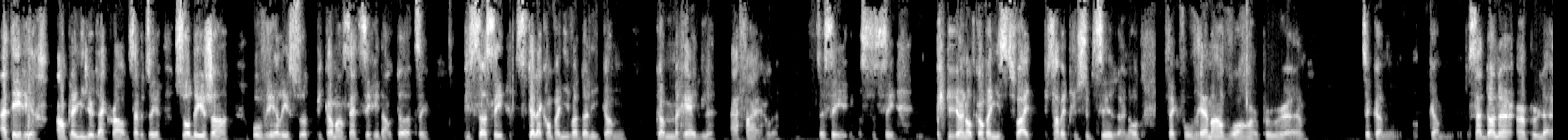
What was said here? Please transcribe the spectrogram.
atterrir en plein milieu de la crowd, ça veut dire sur des gens, ouvrir les soutes puis commencer à tirer dans le tas, tu sais. Puis ça, c'est ce que la compagnie va donner comme comme règle à faire là. Tu sais, c'est c'est puis une autre compagnie, si tu vas être, ça va être plus subtil, un autre. Fait qu'il faut vraiment voir un peu, euh, tu sais, comme, comme, ça donne un, peu le,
